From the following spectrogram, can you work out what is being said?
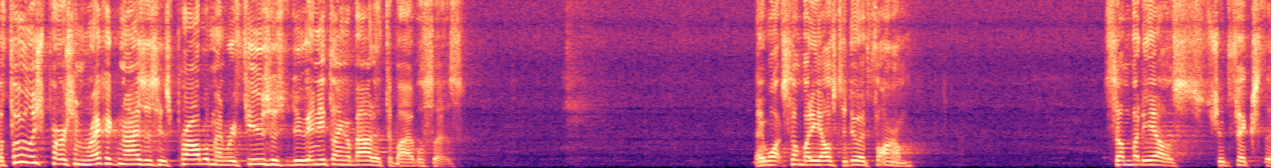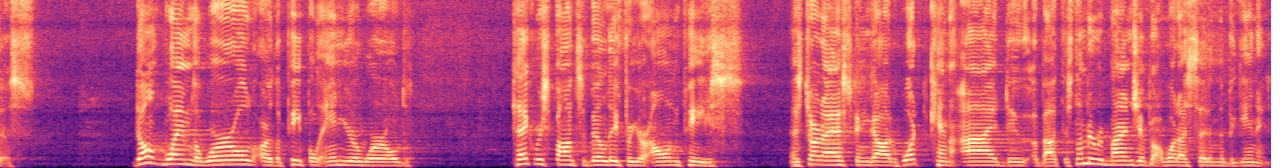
A foolish person recognizes his problem and refuses to do anything about it, the Bible says. They want somebody else to do it for them. Somebody else should fix this. Don't blame the world or the people in your world. Take responsibility for your own peace and start asking God, what can I do about this? Let me remind you about what I said in the beginning.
